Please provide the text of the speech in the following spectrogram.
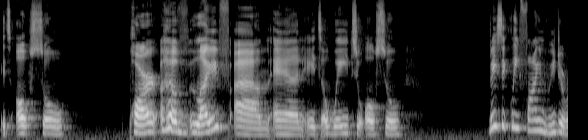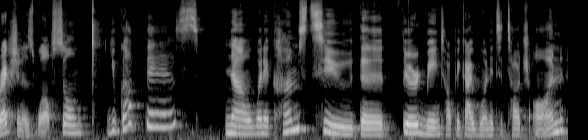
it's also part of life, um, and it's a way to also basically find redirection as well. So you got this. Now, when it comes to the third main topic I wanted to touch on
